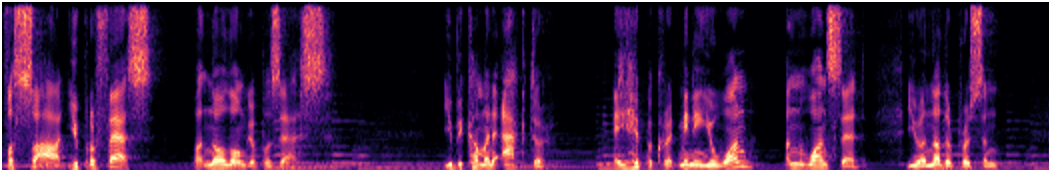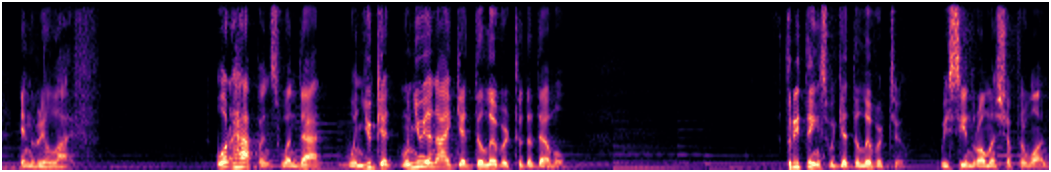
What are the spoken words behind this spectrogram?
facade you profess but no longer possess. You become an actor, a hypocrite, meaning you one on one said, you're another person in real life. What happens when that, when you get, when you and I get delivered to the devil? Three things we get delivered to. We see in Romans chapter 1.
